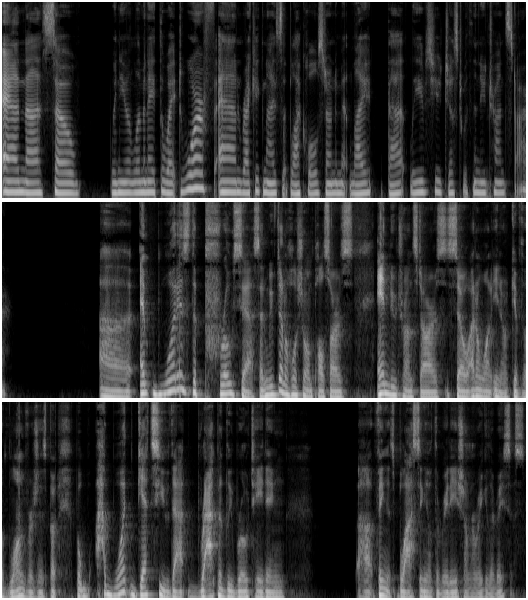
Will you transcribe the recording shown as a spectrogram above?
And uh, so when you eliminate the white dwarf and recognize that black holes don't emit light, that leaves you just with the neutron star. Uh, and what is the process? And we've done a whole show on pulsars and neutron stars, so I don't want you know give the long versions, but but what gets you that rapidly rotating uh, thing that's blasting out the radiation on a regular basis?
